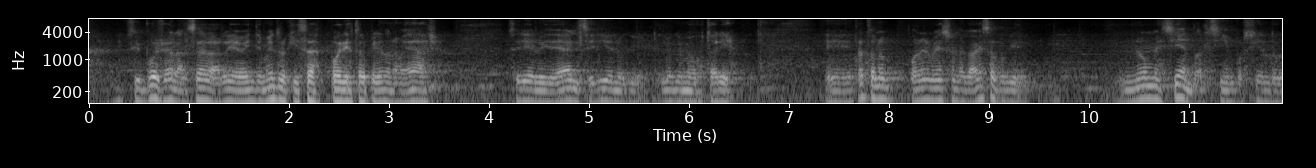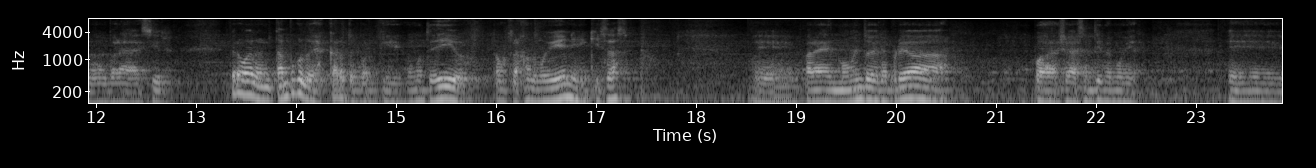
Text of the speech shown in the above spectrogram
si puedo llegar a lanzar arriba de 20 metros, quizás podría estar peleando una medalla. Sería lo ideal, sería lo que, lo que me gustaría. trato de no ponerme eso en la cabeza porque no me siento al 100% como para decir. Pero bueno, tampoco lo descarto porque, como te digo, estamos trabajando muy bien y quizás eh, para el momento de la prueba pueda llegar a sentirme muy bien. Eh,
